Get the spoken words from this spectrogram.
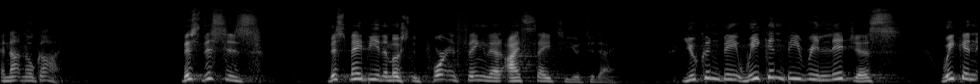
and not know God. This, this, is, this may be the most important thing that I say to you today. You can be, we can be religious, we can,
